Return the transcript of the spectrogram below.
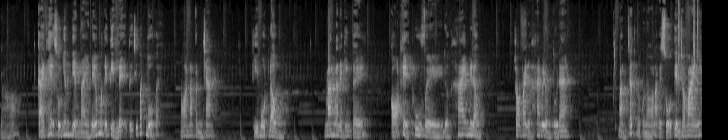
Đó. Cái hệ số nhân tiền này nếu mà cái tỷ lệ dự trữ bắt buộc ấy nó là 5% thì một đồng mang ra nền kinh tế có thể thu về được 20 đồng cho vay được 20 đồng tối đa. Bản chất của nó là cái số tiền cho vay ấy,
